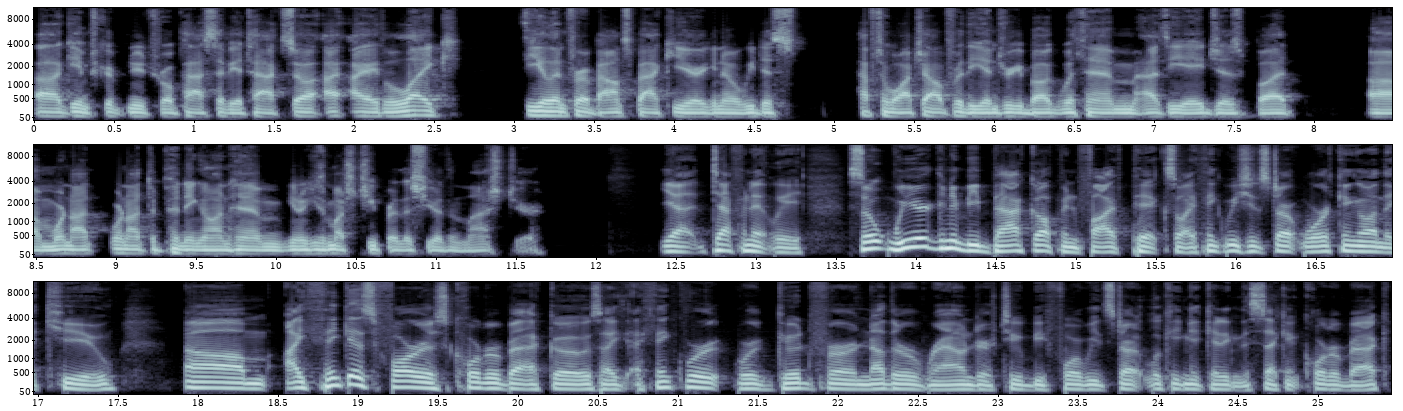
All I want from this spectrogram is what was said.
uh, game script neutral pass heavy attack. So I, I like Thielen for a bounce back year. You know, we just have to watch out for the injury bug with him as he ages, but um, we're not we're not depending on him. You know, he's much cheaper this year than last year. Yeah, definitely. So we are going to be back up in five picks. So I think we should start working on the queue. Um, I think as far as quarterback goes, I, I, think we're we're good for another round or two before we'd start looking at getting the second quarterback.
